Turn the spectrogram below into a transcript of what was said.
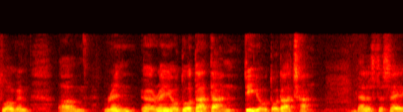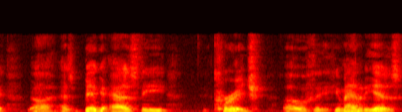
slogan, um, "Ren Ren do da dan, di do da chan," that is to say, as big as the courage of the humanity is,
